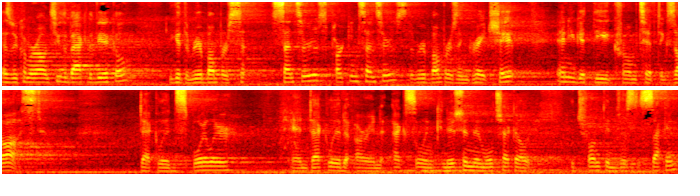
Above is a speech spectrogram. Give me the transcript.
As we come around to the back of the vehicle, you get the rear bumper sensors, parking sensors. The rear bumper is in great shape, and you get the chrome tipped exhaust. Deck lid spoiler and deck lid are in excellent condition, and we'll check out the trunk in just a second.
